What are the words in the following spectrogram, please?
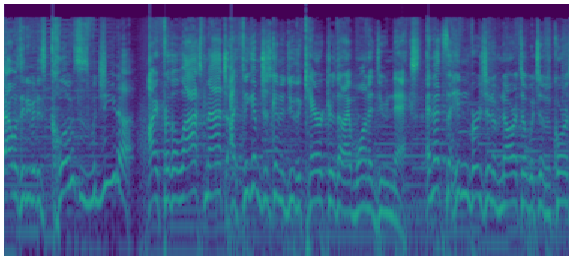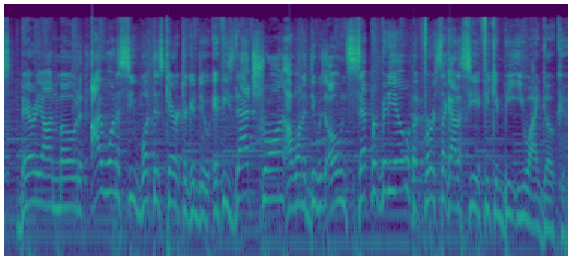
That wasn't even as close as Vegeta. All right, for the last match, I think I'm just gonna do the character that I wanna do next. And that's the hidden version of Naruto, which is of course, Baryon mode. I wanna see what this character can do. If he's that strong, I wanna do his own separate video, but first I gotta see if he can beat UI Goku.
